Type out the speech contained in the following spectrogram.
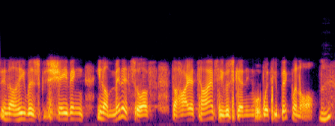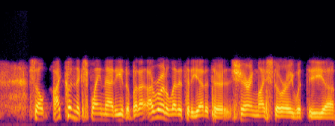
you know, he was shaving, you know, minutes off the higher times he was getting with ubiquinol. So I couldn't explain that either, but I, I wrote a letter to the editor sharing my story with the,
